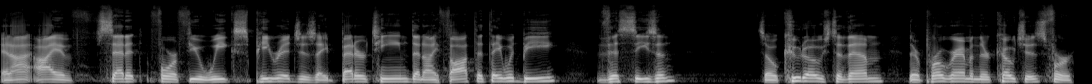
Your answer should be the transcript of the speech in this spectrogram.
And I, I have said it for a few weeks. Pea Ridge is a better team than I thought that they would be this season. So kudos to them, their program, and their coaches for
